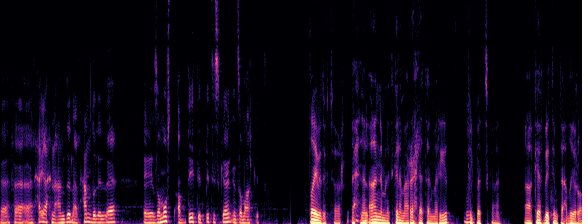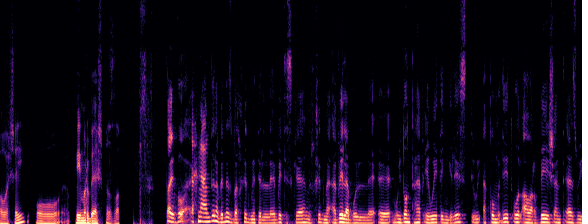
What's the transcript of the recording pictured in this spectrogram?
فالحقيقة إحنا عندنا الحمد لله the most updated PET scan in the market طيب يا دكتور إحنا الآن لما نتكلم عن رحلة المريض. في ال PET scan آه كيف بيتم تحضيره أول شيء؟ وبيمر بإيش بالضبط؟ طيب هو إحنا عندنا بالنسبة لخدمة ال PET scan الخدمة don't have a waiting list. We accommodate all our patient as we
